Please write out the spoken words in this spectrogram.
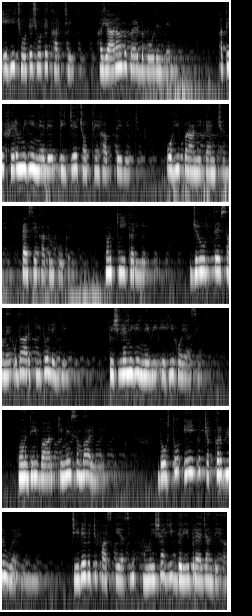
ਇਹੀ ਛੋਟੇ-ਛੋਟੇ ਖਰਚੇ ਹਜ਼ਾਰਾਂ ਰੁਪਏ ਡਬੋ ਦਿੰਦੇ ਨੇ। ਅਤੇ ਫਿਰ ਮਹੀਨੇ ਦੇ ਤੀਜੇ ਚੌਥੇ ਹਫ਼ਤੇ ਵਿੱਚ ਉਹੀ ਪੁਰਾਣੀ ਟੈਨਸ਼ਨ ਪੈਸੇ ਖਤਮ ਹੋ ਗਏ। ਹੁਣ ਕੀ ਕਰੀਏ? ਜ਼ਰੂਰਤ ਦੇ ਸਮੇਂ ਉਧਾਰ ਕੀ ਤੋਂ ਲਈਏ? ਪਿਛਲੇ ਮਹੀਨੇ ਵੀ ਇਹੀ ਹੋਇਆ ਸੀ। ਹੁਣ ਦੀ ਵਾਰ ਕਿਵੇਂ ਸੰਭਾਲੀਏ? ਦੋਸਤੋ, ਇਹ ਇੱਕ ਚੱਕਰ ਵਿਊ ਹੈ, ਜਿਹਦੇ ਵਿੱਚ ਫਸ ਕੇ ਅਸੀਂ ਹਮੇਸ਼ਾ ਹੀ ਗਰੀਬ ਰਹਿ ਜਾਂਦੇ ਹਾਂ।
